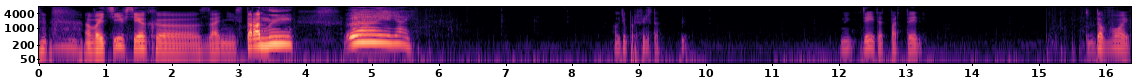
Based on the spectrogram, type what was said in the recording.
обойти всех э, с задней стороны. Ай-яй-яй. А где портфель-то? Ну и где этот портфель? Так давай.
